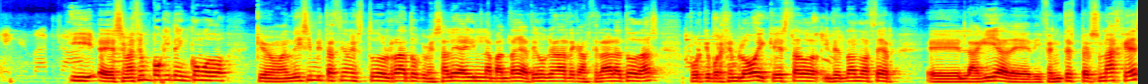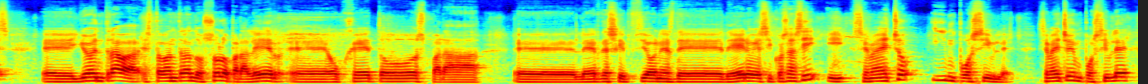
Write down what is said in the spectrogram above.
Y eh, se me hace un poquito incómodo que me mandéis invitaciones todo el rato, que me sale ahí en la pantalla, tengo que darle cancelar a todas, porque por ejemplo hoy que he estado intentando hacer eh, la guía de diferentes personajes, eh, yo entraba, estaba entrando solo para leer eh, objetos, para leer descripciones de, de, héroes y cosas así, y se me ha hecho imposible, se me ha hecho imposible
